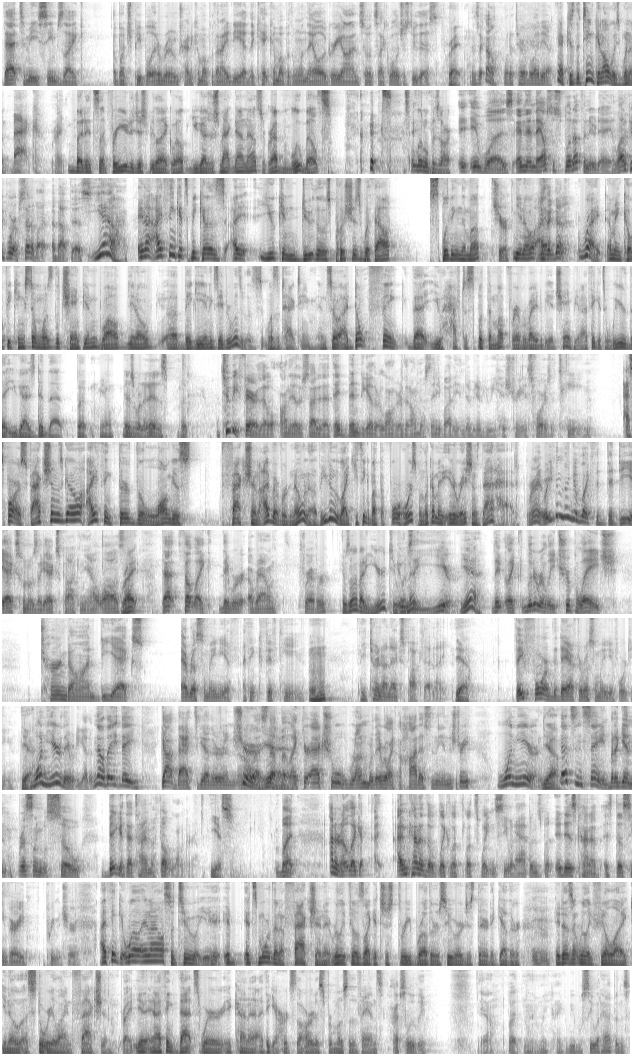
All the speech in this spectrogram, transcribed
that to me seems like a bunch of people in a room trying to come up with an idea and they can't come up with one they all agree on so it's like well let's just do this Right. And it's like oh what a terrible idea Yeah, because the team can always win it back. Right. But it's uh, for you to just be like, well, you guys are SmackDown now, so grab the blue belts. it's, it's a little bizarre. It, it was, and then they also split up the New Day. A lot of people were upset about about this. Yeah, and I, I think it's because I you can do those pushes without splitting them up. Sure. you know, I- they've done it. right. I mean, Kofi Kingston was the champion, while you know uh, Biggie and Xavier Woods was, was a tag team, and so I don't think that you have to split them up for everybody to be a champion. I think it's weird that you guys did that, but you know, it is what it is. But To be fair, though, on the other side of that, they've been together longer than almost anybody in WWE history as far as a team. as far as factions go, I think they're the longest faction I've ever known of. Even like you think about the Four Horsemen, look how many iterations that had. Right. Or even think of like the, the DX when it was like X Pac and the Outlaws. Right. That felt like they were around forever. It was only about a year or two, It was wasn't a year. Yeah. They like literally Triple H turned on DX at WrestleMania, I think 15. Mm-hmm. He turned on X Pac that night. yeah. They formed the day after WrestleMania 14. Yeah. one year they were together. No, they they got back together and, and Sure, all that stuff. yeah, But yeah. like their actual run where they were like the hottest in the industry, one year. Yeah. that's insane. But again, wrestling was so big at that time, it felt longer. Yes. But I don't know. Like I, I'm kind of the like let's let's wait and see what happens. But it is kind of it does seem very premature. I think well, and I also too, it, it, it's more than a faction. It really feels like it's just three brothers who are just there together. It doesn't really feel like you know a storyline faction, Right. Yeah, and I think that's where it kind of I think it hurts the hardest for most of the fans. Absolutely. Yeah, but uh, we, we will see what happens.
